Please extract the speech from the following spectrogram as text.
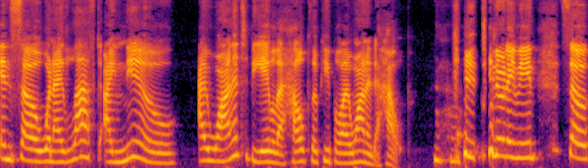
And so when I left, I knew I wanted to be able to help the people I wanted to help. Mm-hmm. you know what I mean? So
